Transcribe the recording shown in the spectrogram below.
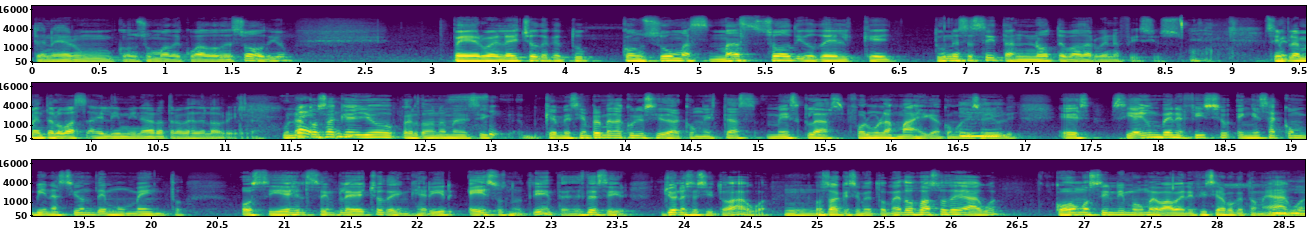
tener un consumo adecuado de sodio, pero el hecho de que tú consumas más sodio del que tú necesitas no te va a dar beneficios. Simplemente lo vas a eliminar a través de la orina. Una Pero- cosa que yo, perdóname, sí, que me, siempre me da curiosidad con estas mezclas, fórmulas mágicas, como dice Yuli, es si hay un beneficio en esa combinación de momento o si es el simple hecho de ingerir esos nutrientes. Es decir, yo necesito agua. O sea que si me tomé dos vasos de agua, con o sin limón, me va a beneficiar porque tomé agua.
